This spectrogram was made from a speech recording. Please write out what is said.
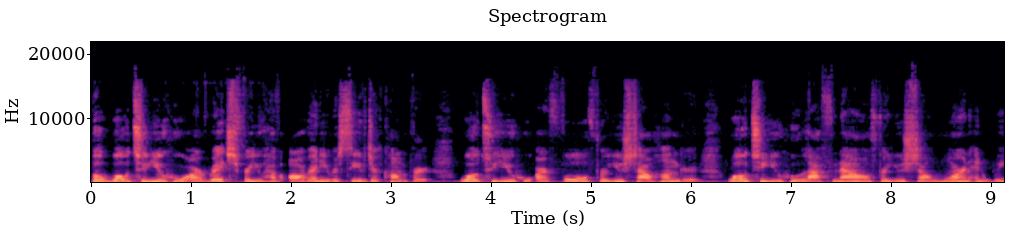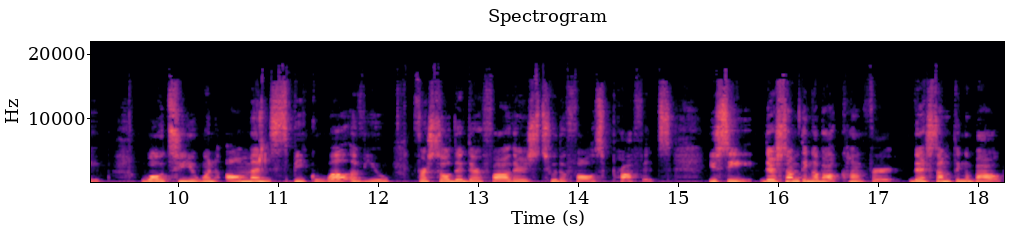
but woe to you who are rich, for you have already received your comfort. Woe to you who are full, for you shall hunger. Woe to you who laugh now, for you shall mourn and weep. Woe to you when all men speak well of you, for so did their fathers to the false prophets. You see, there's something about comfort. There's something about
